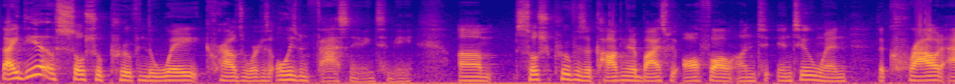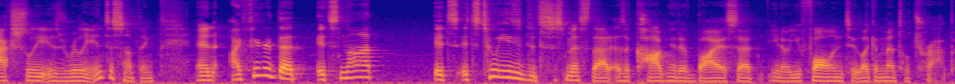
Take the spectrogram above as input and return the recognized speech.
the idea of social proof and the way crowds work has always been fascinating to me. Um, social proof is a cognitive bias we all fall unto, into when the crowd actually is really into something. And I figured that it's not it's it's too easy to dismiss that as a cognitive bias that you know you fall into like a mental trap.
